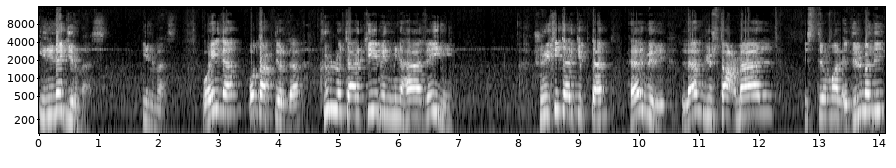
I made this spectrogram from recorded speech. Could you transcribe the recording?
inine girmez. İnmez. Ve iden o takdirde küllü terkibin min hâzeyni şu iki terkipten her biri lem yüsta'mel istimal edilmedi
